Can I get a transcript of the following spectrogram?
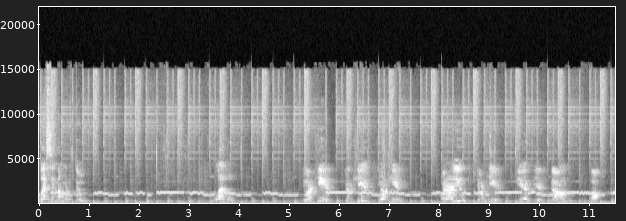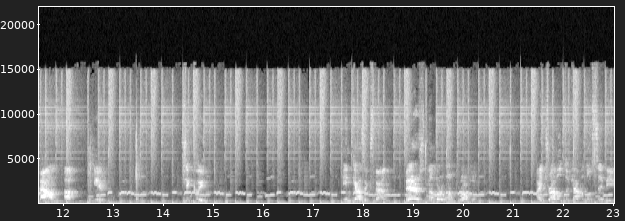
Lesson number two. Level. You are here. You're here. You're here. Where are you? You're here. Here, here. Down, up, down, up, here. Shinkuit. In Kazakhstan, bears number one problem. I traveled to capital city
